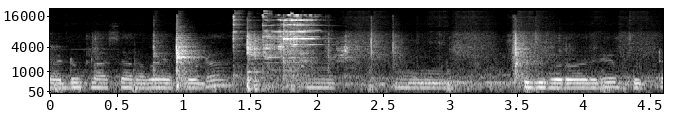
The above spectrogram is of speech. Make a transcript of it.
ಎರಡು ಗ್ಲಾಸ ರವೆ ಹಾಕ್ಕೊಂಡು ಕುದಿ ಬರೋರಿಗೆ ಬುಟ್ಟ.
